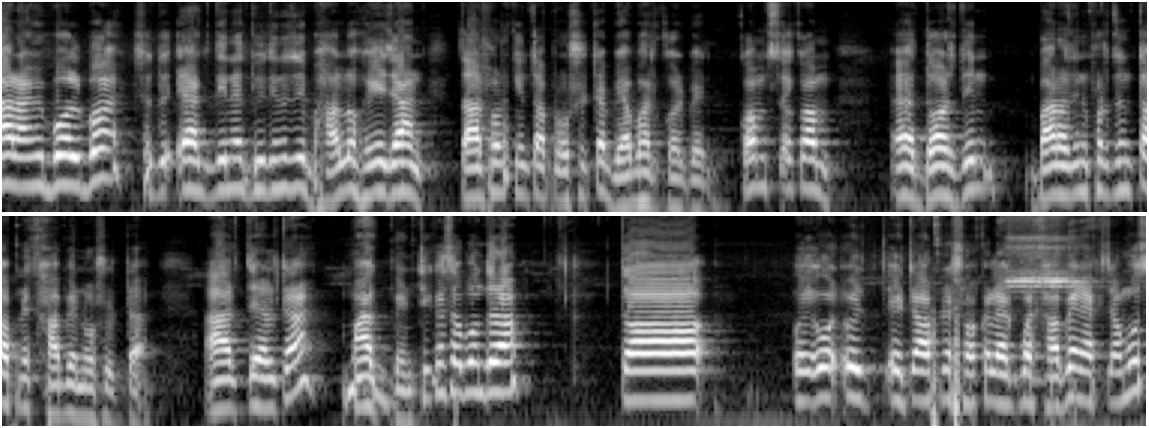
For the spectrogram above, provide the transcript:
আর আমি বলব, শুধু একদিনে, দুই দিনে যদি ভালো হয়ে যান, তারপর কিন্তু আপনি ওষুধটা ব্যবহার করবেন। কমসে কম দশ দিন, বারো দিন পর্যন্ত আপনি খাবেন ওষুধটা। আর তেলটা মাখবেন, ঠিক আছে বন্ধুরা? তো ওই, এটা আপনি সকালে একবার খাবেন, এক চামচ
